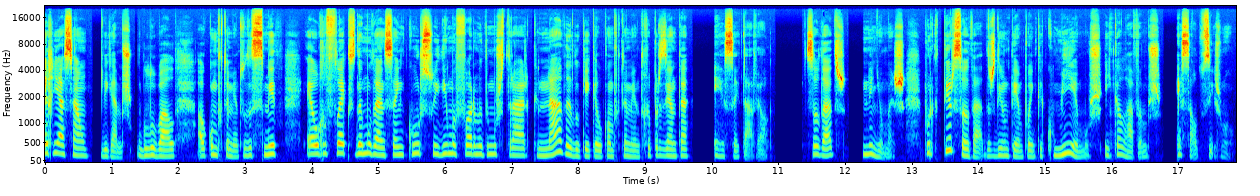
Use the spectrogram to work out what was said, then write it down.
A reação, digamos, global ao comportamento de Smith é o reflexo da mudança em curso e de uma forma de mostrar que nada do que aquele comportamento representa é aceitável. Saudades? Nenhumas, porque ter saudades de um tempo em que comíamos e calávamos é saudosismo.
